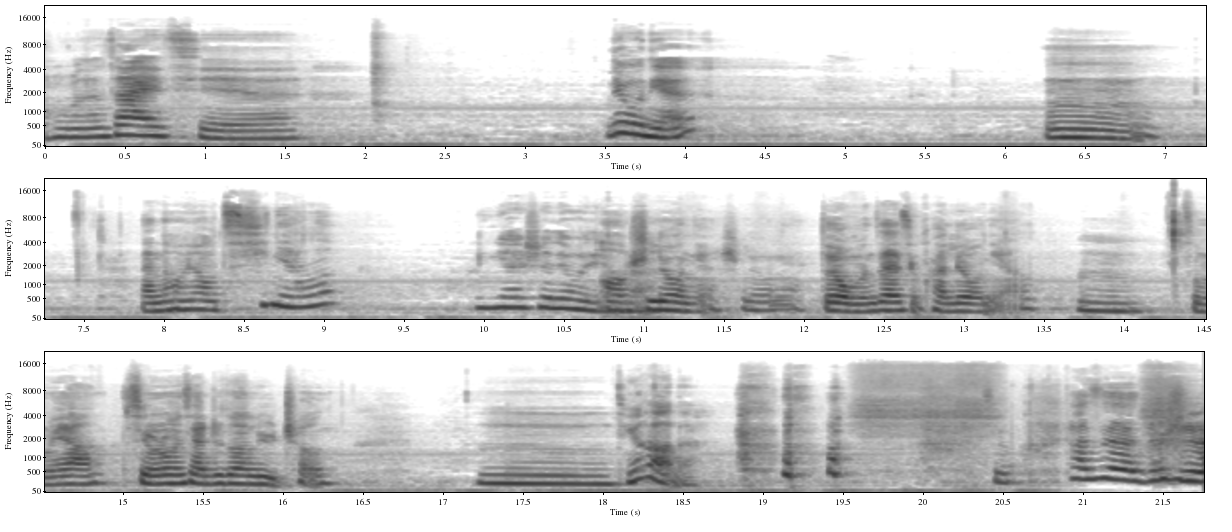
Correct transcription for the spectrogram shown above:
我们在一起六年，嗯，难道要七年了？应该是六年。哦，是六年，是六年。对，我们在一起快六年了。嗯怎么样？形容一下这段旅程。嗯，挺好的。他现在就是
